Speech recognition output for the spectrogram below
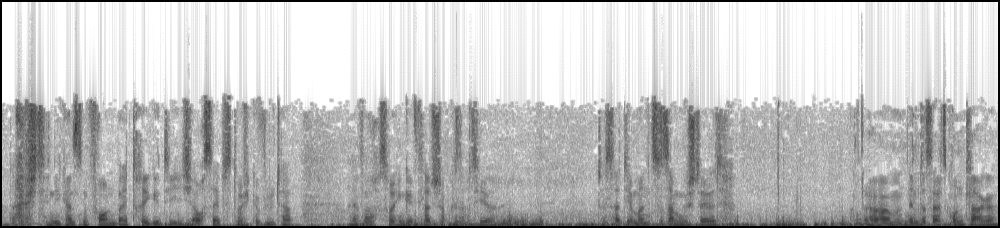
Und da habe ich dann die ganzen Forenbeiträge, die ich auch selbst durchgewühlt habe, einfach so hingeklatscht, habe gesagt, hier, das hat jemand zusammengestellt, ähm, nimm das als Grundlage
